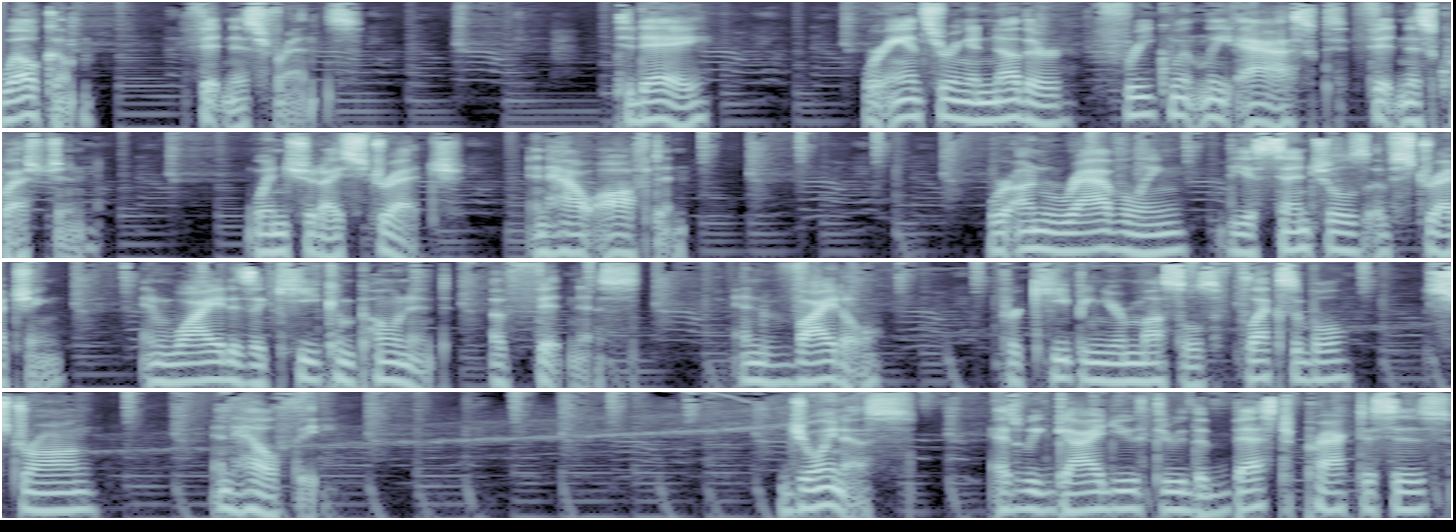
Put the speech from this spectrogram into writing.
Welcome, fitness friends. Today, we're answering another frequently asked fitness question When should I stretch and how often? We're unraveling the essentials of stretching and why it is a key component of fitness and vital for keeping your muscles flexible, strong, and healthy. Join us as we guide you through the best practices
